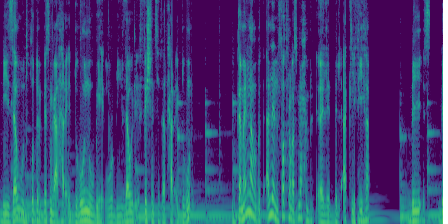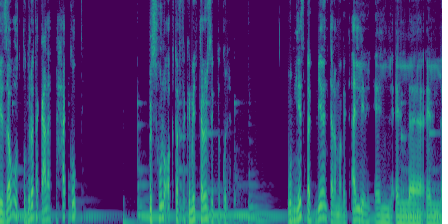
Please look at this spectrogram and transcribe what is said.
بيزود قدرة جسمك على حرق الدهون وبي- وبيزود ال efficiency بتاعت حرق الدهون. وكمان لما بتقلل الفترة مسموح بالأكل فيها بي- بيزود قدرتك على التحكم بسهولة أكتر في كمية ال calories اللي بتاكلها. وبنسبة كبيرة أنت لما بتقلل ال ال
